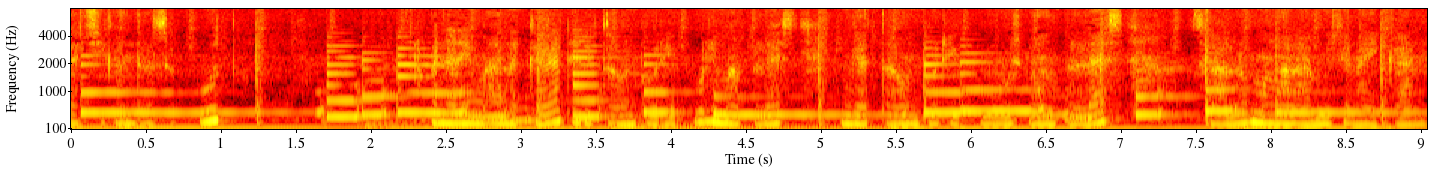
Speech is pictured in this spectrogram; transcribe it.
disajikan tersebut, penerimaan negara dari tahun 2015 hingga tahun 2019 selalu mengalami kenaikan.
